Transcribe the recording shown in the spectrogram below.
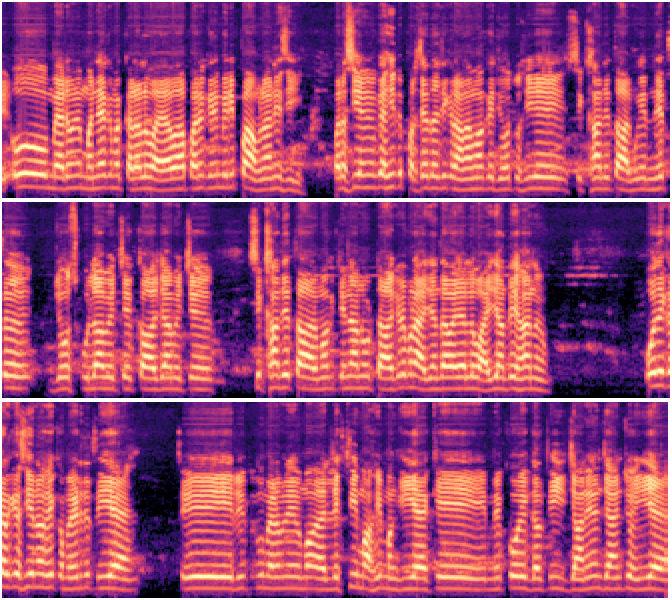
ਤੇ ਉਹ ਮੈਡਮ ਨੇ ਮੰਨਿਆ ਕਿ ਮੈਂ ਕੜਾ ਲਵਾਇਆ ਵਾ, ਪਰ ਕਹਿੰਦੀ ਮੇਰੀ ਭਾਵਨਾ ਨਹੀਂ ਸੀ। ਪਰ ਅਸੀਂ ਐਵੇਂ ਕਿ ਅਸੀਂ ਤੇ ਪਰਚਾ ਦਰਜ ਕਰਾਉਣਾ ਵਾ ਕਿ ਜੋ ਤੁਸੀਂ ਇਹ ਸਿੱਖਾਂ ਦੇ ਧਾਰਮਿਕ ਨਿਤ ਜੋ ਸਕੂਲਾਂ ਵਿੱਚ, ਕਾਲਜਾਂ ਵਿੱਚ ਸਿੱਖਾਂ ਦੇ ਧਾਰਮਿਕ ਜਿਨ੍ਹਾਂ ਨੂੰ ਟਾਰਗੇਟ ਬਣਾਇਆ ਜਾਂਦਾ ਵਾ ਜਾਂ ਲਵਾਏ ਜਾਂਦੇ ਹਨ, ਉਹਦੇ ਕਰਕੇ ਅਸੀਂ ਇਹਨਾਂ ਨੂੰ ਕੰਪਲੇਂਟ ਦਿੱਤੀ ਹੈ। ਤੇ ਰਿਤੂ ਮੈਡਮ ਨੇ ਲਿਖਤੀ ਮਾਫੀ ਮੰਗੀ ਹੈ ਕਿ ਮੇਰੇ ਕੋਲ ਇਹ ਗਲਤੀ ਜਾਣੇ ਅਣਜਾਣ ਚ ਹੋਈ ਹੈ।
